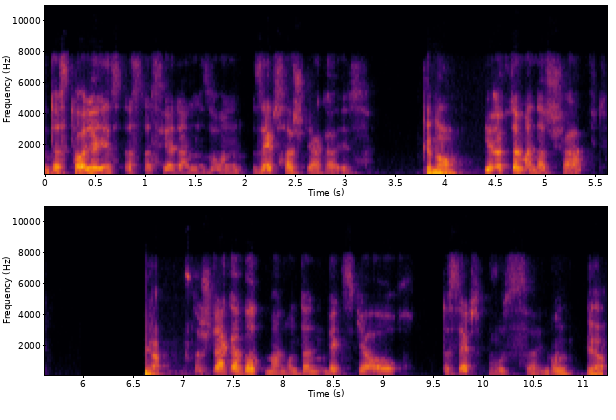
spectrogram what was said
Und das Tolle ist, dass das ja dann so ein Selbstverstärker ist. Genau. Je öfter man das schafft, ja. desto stärker wird man. Und dann wächst ja auch das Selbstbewusstsein. Und ja.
